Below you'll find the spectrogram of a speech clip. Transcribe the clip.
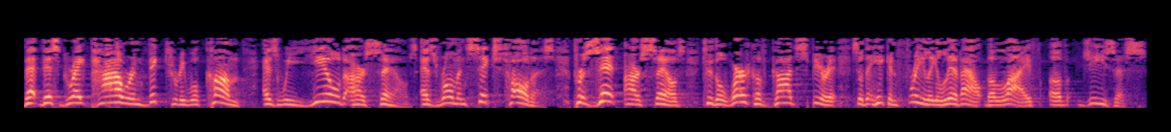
that this great power and victory will come as we yield ourselves, as Romans 6 taught us, present ourselves to the work of God's Spirit so that He can freely live out the life of Jesus.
